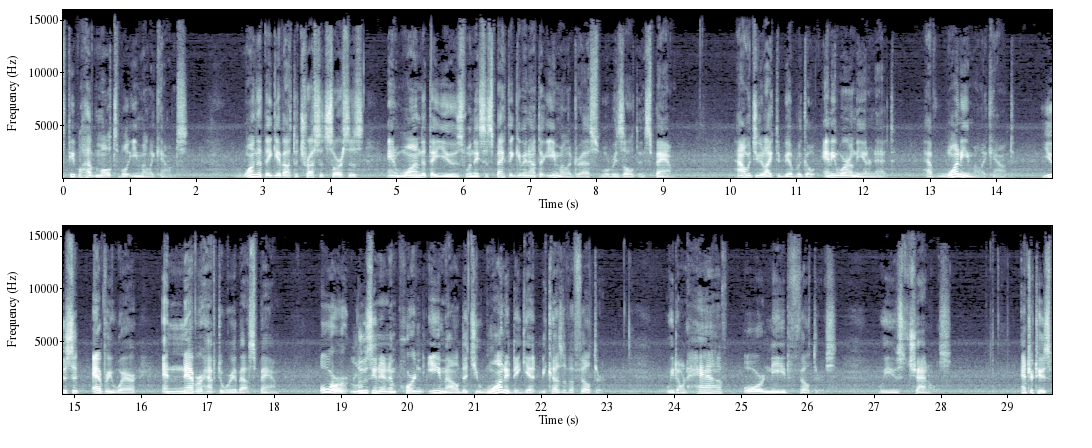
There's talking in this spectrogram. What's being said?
most people have multiple email accounts. One that they give out to trusted sources, and one that they use when they suspect that giving out their email address will result in spam. How would you like to be able to go anywhere on the internet, have one email account, use it everywhere, and never have to worry about spam? Or losing an important email that you wanted to get because of a filter? We don't have or need filters. We use channels. EnterTo's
